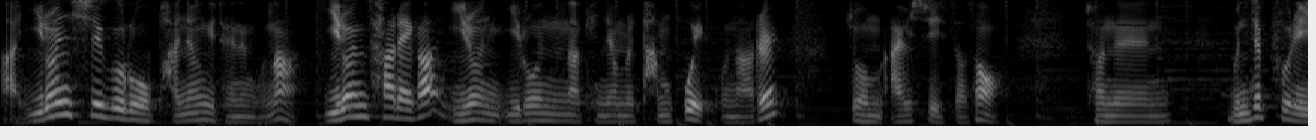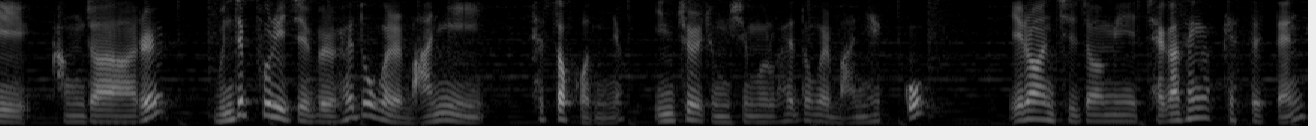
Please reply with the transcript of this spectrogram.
아, 이런 식으로 반영이 되는구나. 이런 사례가 이런 이론이나 개념을 담고 있구나를 좀 알 수 있어서 저는 문제풀이 강좌를 문제풀이 집을 회독을 많이 했었거든요. 인출 중심으로 회독을 많이 했고 이러한 지점이 제가 생각했을 땐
